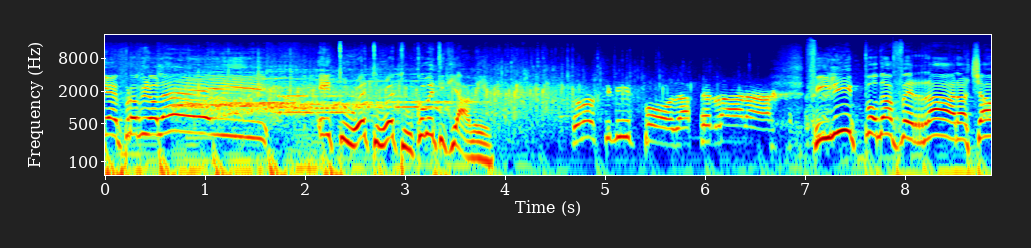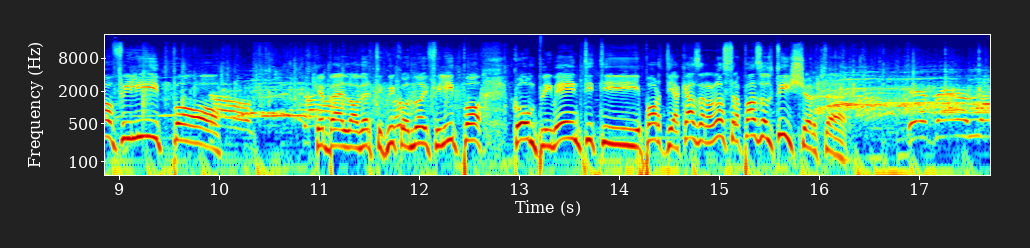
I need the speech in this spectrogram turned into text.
è proprio lei! E tu, e tu, e tu, come ti chiami? sono Filippo da Ferrara. Filippo da Ferrara, ciao Filippo! Ciao. Ciao. Che bello averti qui con noi Filippo, complimenti, ti porti a casa la nostra puzzle t-shirt. Che bello,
